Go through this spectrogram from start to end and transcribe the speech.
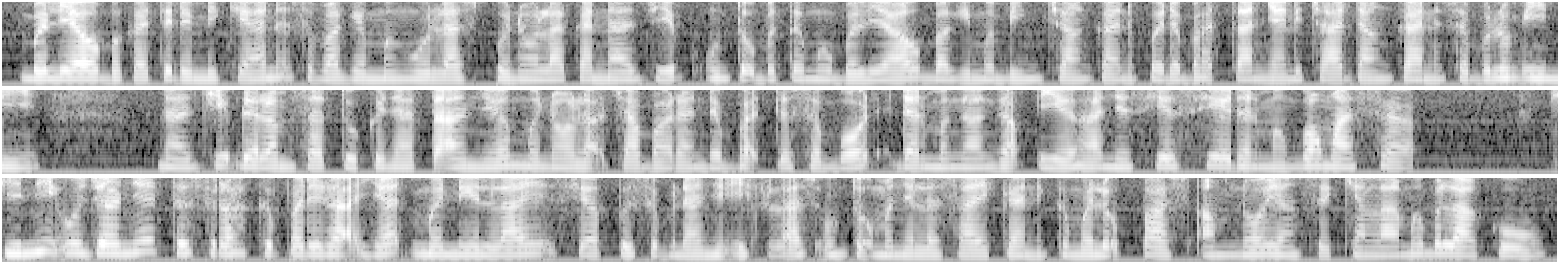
Beliau berkata demikian sebagai mengulas penolakan Najib untuk bertemu beliau bagi membincangkan perdebatan yang dicadangkan sebelum ini. Najib dalam satu kenyataannya menolak cabaran debat tersebut dan menganggap ia hanya sia-sia dan membuang masa. Kini ujarnya terserah kepada rakyat menilai siapa sebenarnya ikhlas untuk menyelesaikan kemeluk PAS UMNO yang sekian lama berlaku.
